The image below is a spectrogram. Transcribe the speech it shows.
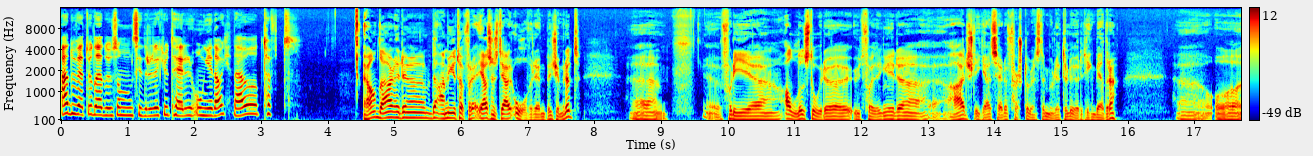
ja. du vet jo det, du som sitter og rekrutterer unge i dag. Det er jo tøft. Ja, det er, det er mye tøffere. Jeg syns de er overrent bekymret. Eh, Fordi alle store utfordringer er, slik jeg ser det, først og fremst en mulighet til å gjøre ting bedre. Og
